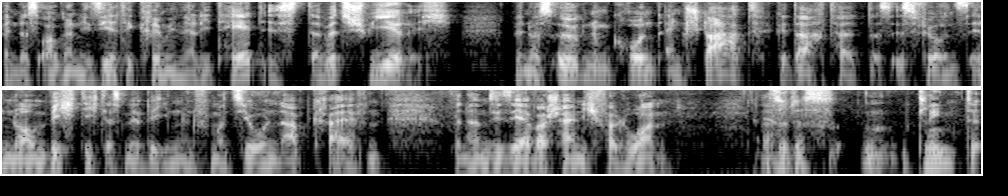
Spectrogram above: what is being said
Wenn das organisierte Kriminalität ist, da wird es schwierig wenn aus irgendeinem Grund ein Staat gedacht hat, das ist für uns enorm wichtig, dass wir bei ihnen Informationen abgreifen, dann haben sie sehr wahrscheinlich verloren. Also das hm, klingt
